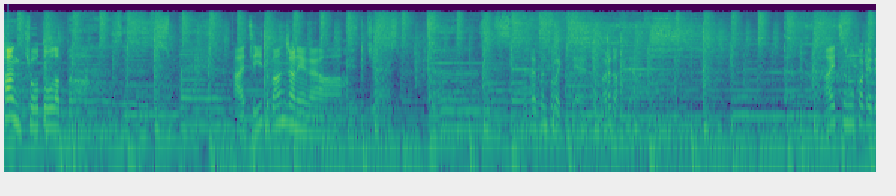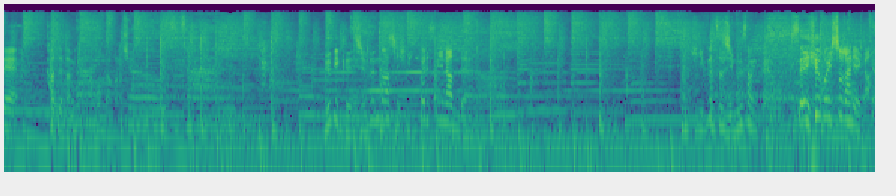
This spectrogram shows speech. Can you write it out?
反共闘だったな。あいついいとこあんじゃねえかよ。豚くんとか言って悪かったよ。あいつのおかげで勝てたみたいなもんだから。ルビ君自分の足引っ張りすぎなんだよな。鬼物事務さんかよ。声優も一緒じゃねえか。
